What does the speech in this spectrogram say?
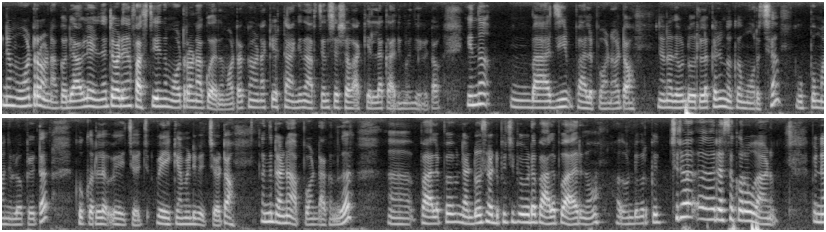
പിന്നെ മോട്ടർ ഓണാക്കും രാവിലെ എഴുന്നേറ്റ് പാടെ ഞാൻ ഫസ്റ്റ് ചെയ്യുന്ന മോട്ടർ ഓണാക്കുമായിരുന്നു മോട്ടറൊക്കെ ഓണാക്കി ടാങ്കി നിറച്ചതിന് ശേഷം ബാക്കി എല്ലാ കാര്യങ്ങളും ചെയ്യും കേട്ടോ. ഇന്ന് ബാജിയും പാലപ്പമാണ് കേട്ടോ. ഞാൻ അതുകൊണ്ട് ഉരുളക്കിഴങ്ങൊക്കെ മുറിച്ച് ഉപ്പും മഞ്ഞളും ഒക്കെ ഇട്ട് കുക്കറിൽ വേവിച്ച് വെച്ചു വേവിക്കാൻ വേണ്ടി വെച്ചു കേട്ടോ. എന്നിട്ടാണ് അപ്പം ഉണ്ടാക്കുന്നത്. പാലപ്പം രണ്ട് ദിവസം അടുപ്പിച്ചപ്പോൾ ഇവിടെ പാലപ്പം ആയിരുന്നു. അതുകൊണ്ട് ഇവർക്ക് ഇച്ചിരി രസക്കുറവ് കാണും. പിന്നെ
